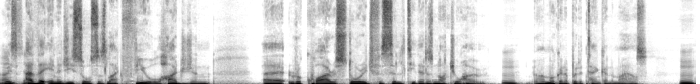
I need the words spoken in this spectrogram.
I Whereas other energy sources like fuel, hydrogen, uh, require a storage facility that is not your home. Mm. I'm not going to put a tank under my house Mm.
